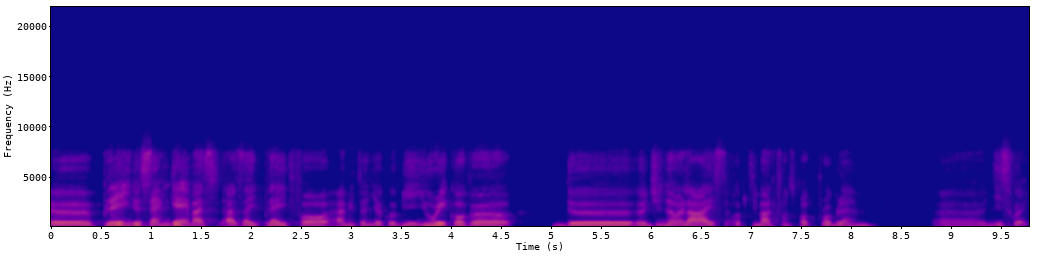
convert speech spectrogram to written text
uh, playing the same game as, as I played for Hamilton-Jacobi, you recover the generalized optimal transport problem uh, this way.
